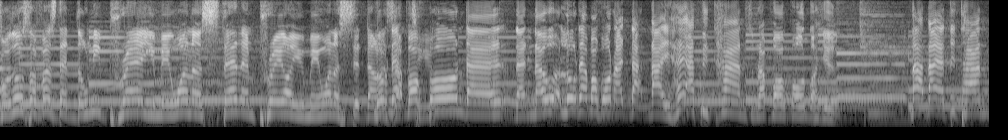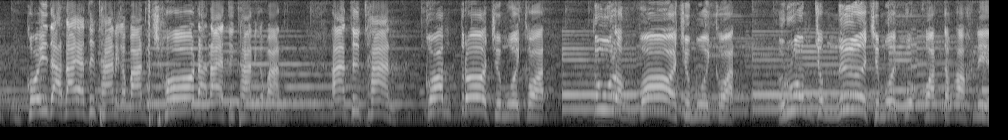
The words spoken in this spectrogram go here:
For those of us that don't need prayer, you may want to stand and pray or you may want to sit down. លោក It's អ្នក up បង to ប្ you. អូនដែលដែលនៅលោកអ្នកបងប្អូនអាចដាក់ដៃហើយអធិដ្ឋានសម្រាប់បងប្អូនរបស់យើងដាក់ដៃអធិដ្ឋានអង្គុយដាក់ដៃអធិដ្ឋានក៏បានឈរដាក់ដៃអធិដ្ឋានក៏បានអធិដ្ឋានគ្រប់គ្រងជាមួយគាត់ទូលអង្វរជាមួយគាត់រួមជំនឿជាមួយពួកគាត់ទាំងអស់គ្នា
